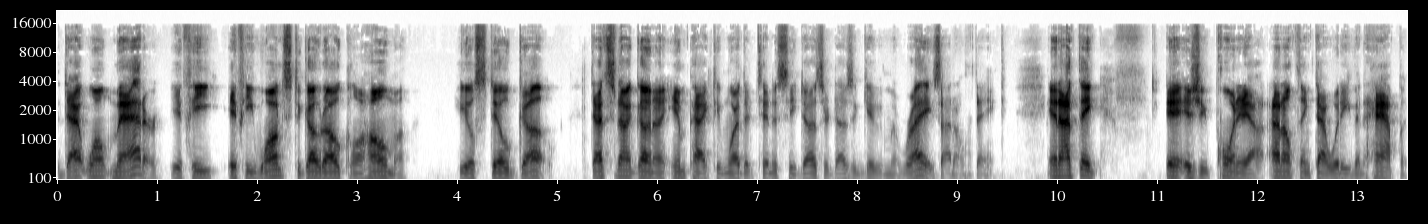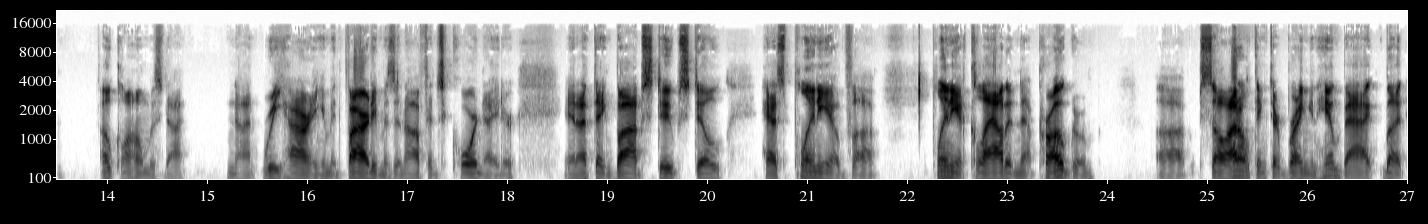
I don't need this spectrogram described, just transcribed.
that won't matter if he if he wants to go to Oklahoma, he'll still go. That's not going to impact him whether Tennessee does or doesn't give him a raise. I don't think, and I think, as you pointed out, I don't think that would even happen. Oklahoma's not not rehiring him and fired him as an offensive coordinator, and I think Bob Stoops still has plenty of uh, plenty of clout in that program. Uh, so I don't think they're bringing him back. But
